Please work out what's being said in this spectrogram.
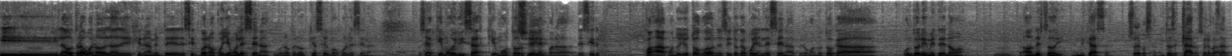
Y la otra, bueno, la de generalmente decir, bueno, apoyemos la escena. Y bueno, pero ¿qué haces vos por la escena? O sea, ¿qué movilizás? ¿Qué motor tenés para decir, ah, cuando yo toco necesito que apoyen la escena, pero cuando toca punto límite, no. Mm. ¿A dónde estoy? En mi casa. Suele pasar. Entonces, claro, suele pasar.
